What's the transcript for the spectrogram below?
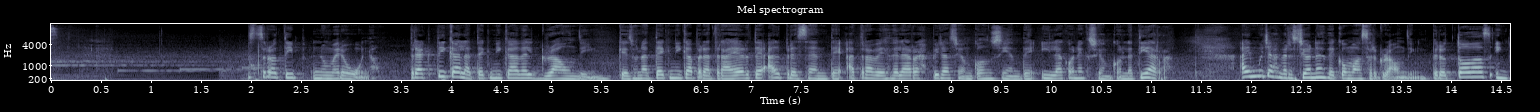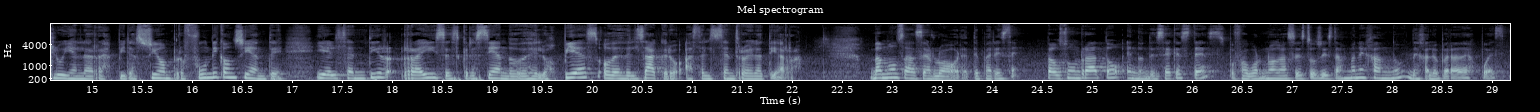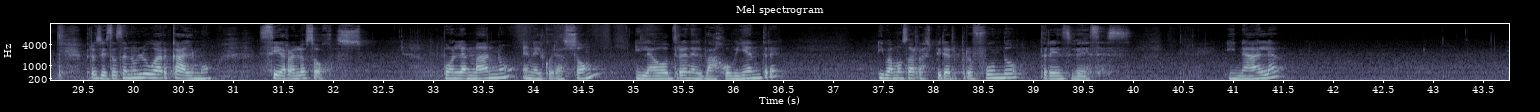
Nuestro tip número 1. Practica la técnica del grounding, que es una técnica para traerte al presente a través de la respiración consciente y la conexión con la tierra. Hay muchas versiones de cómo hacer grounding, pero todas incluyen la respiración profunda y consciente y el sentir raíces creciendo desde los pies o desde el sacro hasta el centro de la tierra. Vamos a hacerlo ahora, ¿te parece? Pausa un rato en donde sea que estés. Por favor, no hagas esto si estás manejando, déjalo para después. Pero si estás en un lugar calmo, cierra los ojos. Pon la mano en el corazón y la otra en el bajo vientre y vamos a respirar profundo tres veces. Inhala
